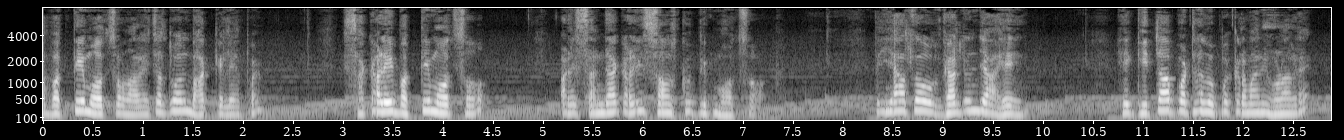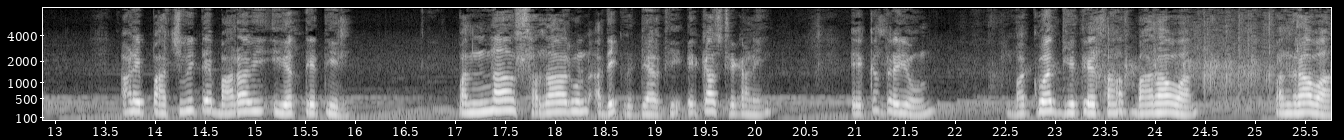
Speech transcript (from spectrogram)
भक्ती महोत्सव होणार याच्यात दोन भाग केले आपण. सकाळी भक्ती महोत्सव आणि संध्याकाळी सांस्कृतिक महोत्सव. तर याचं उद्घाटन जे आहे हे गीता पठण उपक्रमाने होणार आहे. आणि पाचवी ते बारावी इयत्तेतील पन्नास हजारहून अधिक विद्यार्थी एकाच ठिकाणी एकत्र येऊन भगवद्गीतेचा बारावा पंधरावा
